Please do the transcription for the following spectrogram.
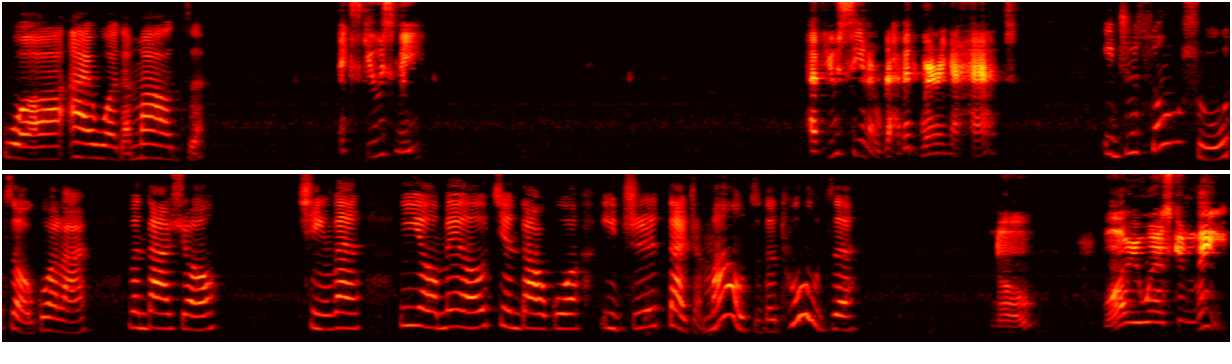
我爱我的帽子。 Excuse me? Have you seen a rabbit wearing a hat? 一只松鼠走过来，问大熊：“请问你有没有见到过一只戴着帽子的兔子 No. Why are you asking me?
